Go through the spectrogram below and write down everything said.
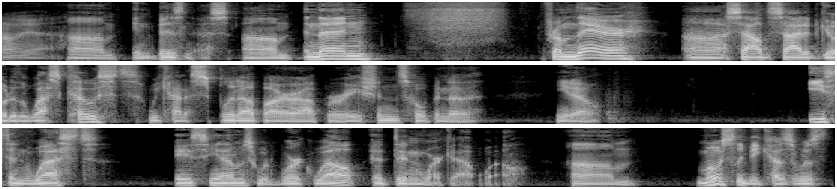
Oh yeah. Um, in business, um, and then from there, uh, Sal decided to go to the West Coast. We kind of split up our operations, hoping to, you know, East and West ACMs would work well. It didn't work out well, um, mostly because it was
